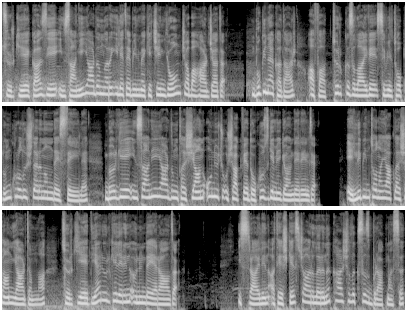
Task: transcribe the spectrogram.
Türkiye Gazze'ye insani yardımları iletebilmek için yoğun çaba harcadı. Bugüne kadar AFAD, Türk Kızılay ve sivil toplum kuruluşlarının desteğiyle bölgeye insani yardım taşıyan 13 uçak ve 9 gemi gönderildi. 50 bin tona yaklaşan yardımla Türkiye diğer ülkelerin önünde yer aldı. İsrail'in ateşkes çağrılarını karşılıksız bırakması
